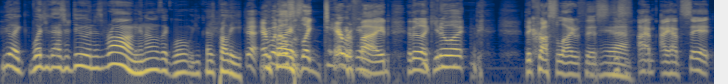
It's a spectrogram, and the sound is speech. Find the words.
You're like, what you guys are doing is wrong, and I was like, well, you guys probably yeah everyone probably- else is like terrified. And they're like you know what? They crossed the line with this, This is- I, I have to say it.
